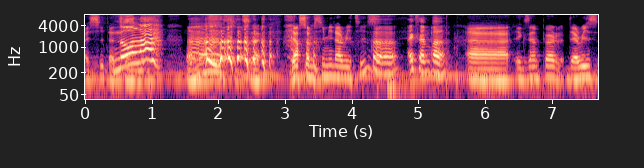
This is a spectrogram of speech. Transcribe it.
I see that. No lah. Uh, there are some similarities. Uh, example. Uh, example, there is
